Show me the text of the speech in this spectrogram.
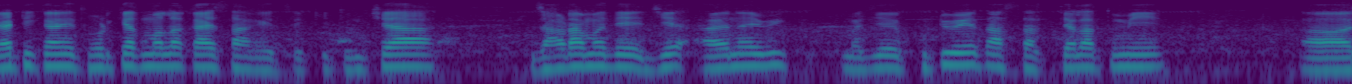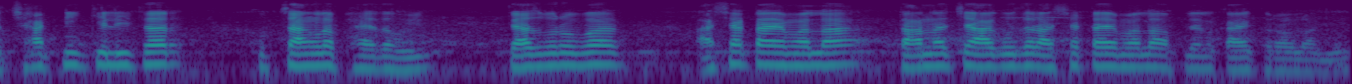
त्या ठिकाणी थोडक्यात मला काय सांगायचं की तुमच्या झाडामध्ये जे अनैविक म्हणजे फुटवे येत असतात त्याला तुम्ही छाटणी केली तर खूप चांगला फायदा होईल. त्याचबरोबर अशा टायमाला तानाच्या अगोदर अशा टायमाला आपल्याला काय करावं लागेल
